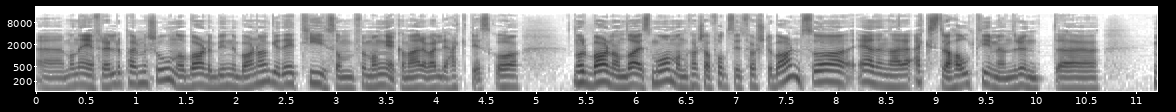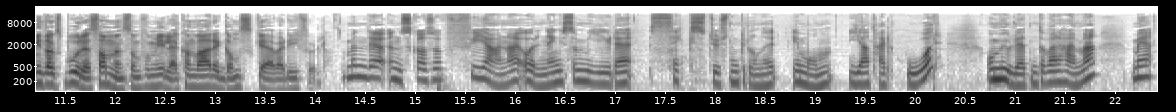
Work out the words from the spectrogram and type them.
Eh, man er i foreldrepermisjon og barnet begynner i barnehage. Det er tid som for mange kan være veldig hektisk. Og når barna da er små, man kanskje har fått sitt første barn, så er den her ekstra halvtimen rundt eh, middagsbordet sammen som familie kan være ganske verdifull. Men det ønsker altså å fjerne ei ordning som gir det 6000 kroner i måneden i et helt år, og muligheten til å være hjemme med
